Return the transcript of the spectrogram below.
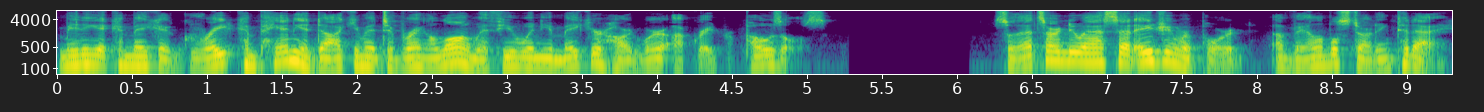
meaning it can make a great companion document to bring along with you when you make your hardware upgrade proposals. So that's our new asset aging report, available starting today.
